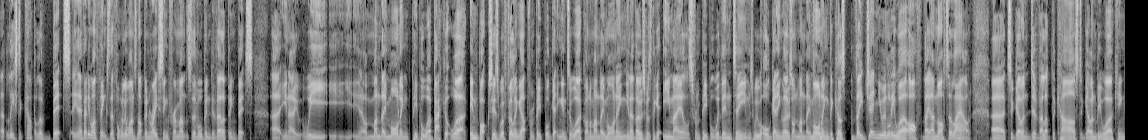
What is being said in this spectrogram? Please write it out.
at least a couple of bits. You know, if anyone thinks that Formula One's not been racing for a month, so they've all been developing bits, uh, you know, we, you know, Monday morning, people were back at work. Inboxes were filling up from people getting into work on a Monday morning. You know, those of us that get emails from people within teams, we were all getting those on Monday morning because they genuinely were off. They are not allowed uh, to go and develop the cars, to go and be working.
